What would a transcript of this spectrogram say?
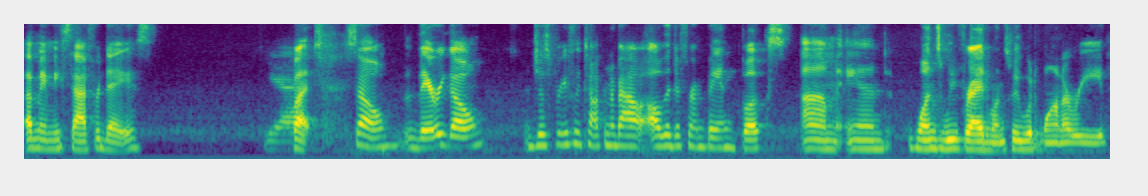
That made me sad for days. Yeah. But so there we go just briefly talking about all the different banned books um, and ones we've read, ones we would want to read,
